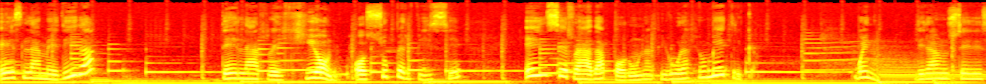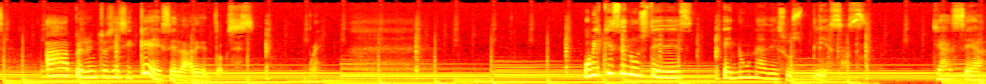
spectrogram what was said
es la medida de la región o superficie encerrada por una figura geométrica. Bueno, dirán ustedes, ah, pero entonces, ¿y qué es el área entonces? Ubíquense ustedes en una de sus piezas, ya sea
